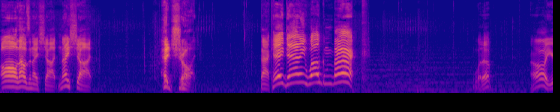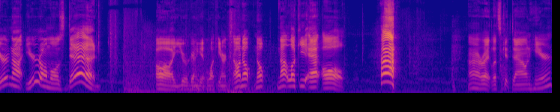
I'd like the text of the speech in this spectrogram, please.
Oh, that was a nice shot. Nice shot. Headshot. Back. Hey, Danny, welcome back. What up? Oh, you're not, you're almost dead. Oh, you're gonna get lucky, aren't you? Oh, nope, nope. Not lucky at all. Ha! All right, let's get down here.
